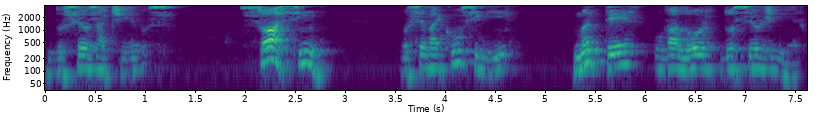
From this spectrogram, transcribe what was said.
dos seus ativos, só assim você vai conseguir manter o valor do seu dinheiro.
